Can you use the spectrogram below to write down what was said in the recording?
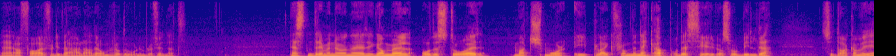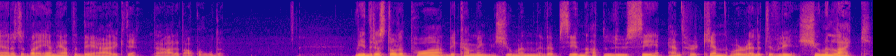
eh, afar, fordi det er da det området hvor den ble funnet. Nesten tre millioner gammel, og det står 'much more ape-like from the neck up', og det ser vi også på bildet. Så da kan vi rett og slett være enige i at det er riktig. Det er et apehode. Videre står det på Becoming Human-websiden at Lucy and her kin were relatively human-like.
